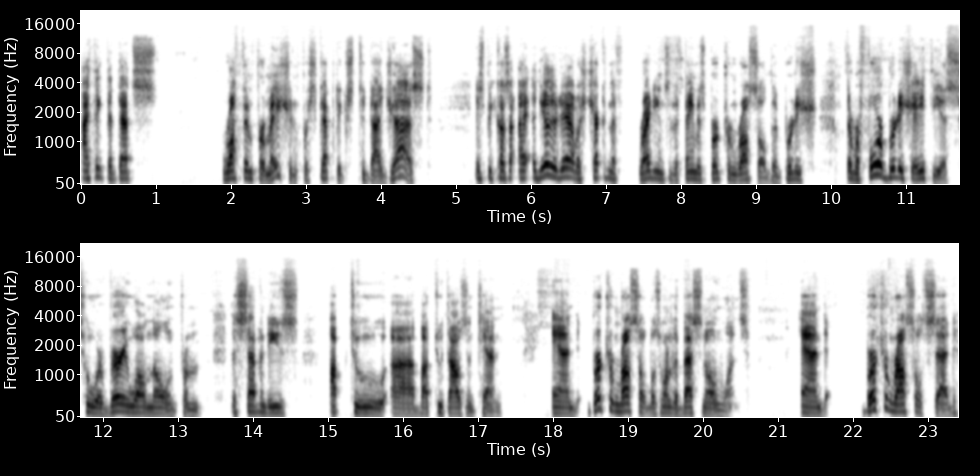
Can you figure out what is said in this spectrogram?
I think that that's rough information for skeptics to digest is because I, the other day I was checking the writings of the famous Bertrand Russell, the British. There were four British atheists who were very well known from the 70s up to uh, about 2010. And Bertrand Russell was one of the best known ones. And Bertrand Russell said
